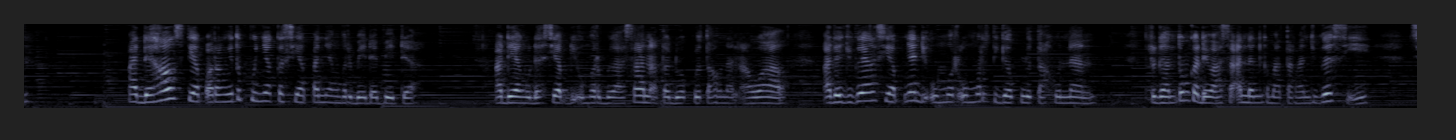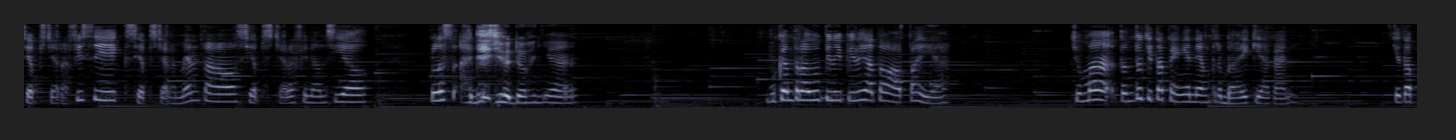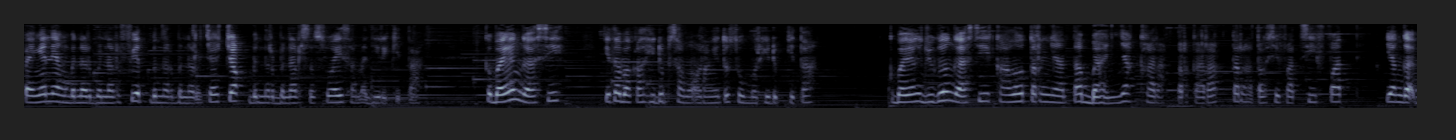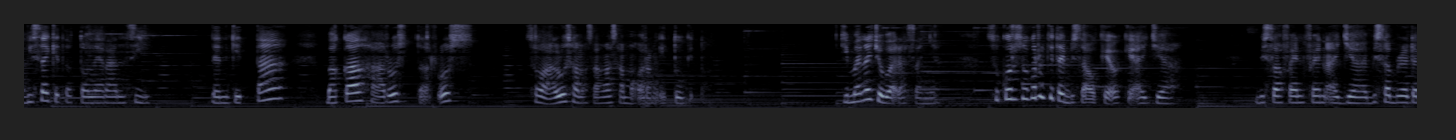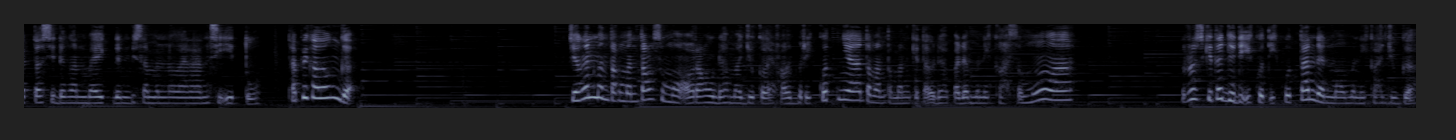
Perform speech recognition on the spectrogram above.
Padahal setiap orang itu punya kesiapan yang berbeda-beda. Ada yang udah siap di umur belasan atau 20 tahunan awal. Ada juga yang siapnya di umur-umur 30 tahunan. Tergantung kedewasaan dan kematangan juga sih siap secara fisik, siap secara mental, siap secara finansial, plus ada jodohnya. Bukan terlalu pilih-pilih atau apa ya. Cuma tentu kita pengen yang terbaik ya kan. Kita pengen yang benar-benar fit, benar-benar cocok, benar-benar sesuai sama diri kita. Kebayang gak sih kita bakal hidup sama orang itu seumur hidup kita? Kebayang juga gak sih kalau ternyata banyak karakter-karakter atau sifat-sifat yang gak bisa kita toleransi dan kita bakal harus terus selalu sama-sama sama orang itu gitu. Gimana coba rasanya? Syukur-syukur kita bisa oke-oke aja. Bisa fine-fine aja, bisa beradaptasi dengan baik dan bisa menoleransi itu. Tapi kalau enggak, jangan mentang-mentang semua orang udah maju ke level berikutnya, teman-teman kita udah pada menikah semua. Terus kita jadi ikut-ikutan dan mau menikah juga.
